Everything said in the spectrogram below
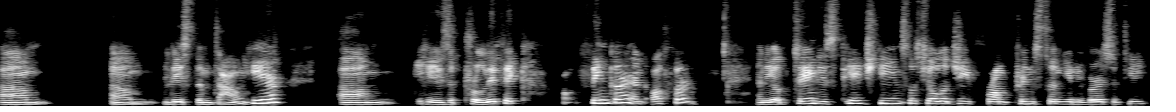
um, um, list them down here. Um, he is a prolific thinker and author, and he obtained his PhD in sociology from Princeton University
